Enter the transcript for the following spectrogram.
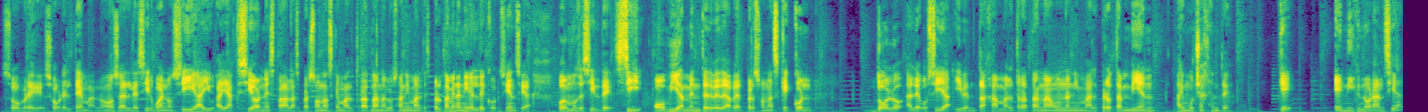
sobre, sobre el tema, ¿no? O sea, el decir, bueno, sí hay, hay acciones para las personas que maltratan a los animales, pero también a nivel de conciencia. Podemos decir de sí, obviamente debe de haber personas que con dolo, alevosía y ventaja maltratan a un animal, pero también hay mucha gente que en ignorancia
